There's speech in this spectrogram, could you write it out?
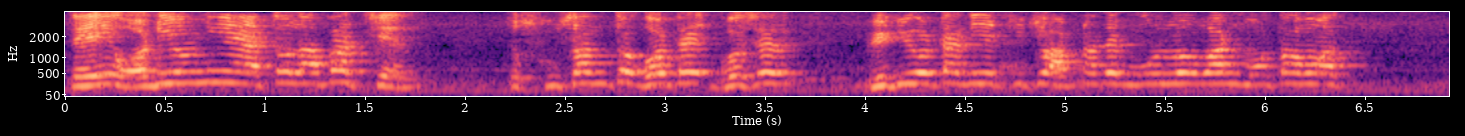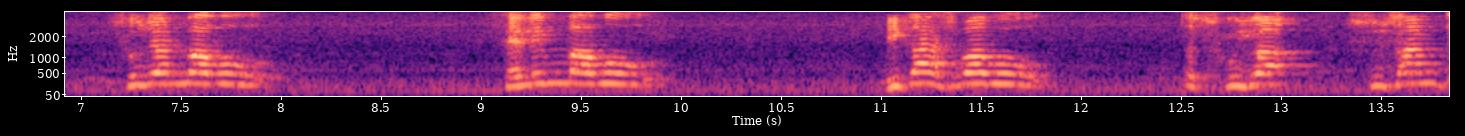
তো এই অডিও নিয়ে এত লাফাচ্ছেন, তো সুশান্ত ঘটে ঘোষের ভিডিওটা নিয়ে কিছু আপনাদের মূল্যবান মতামত সুজন বাবু সেলিম বাবু বিকাশ বাবু তো সুজন সুশান্ত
